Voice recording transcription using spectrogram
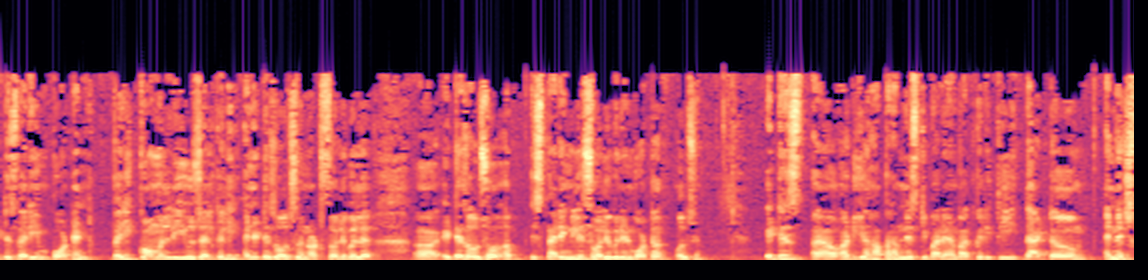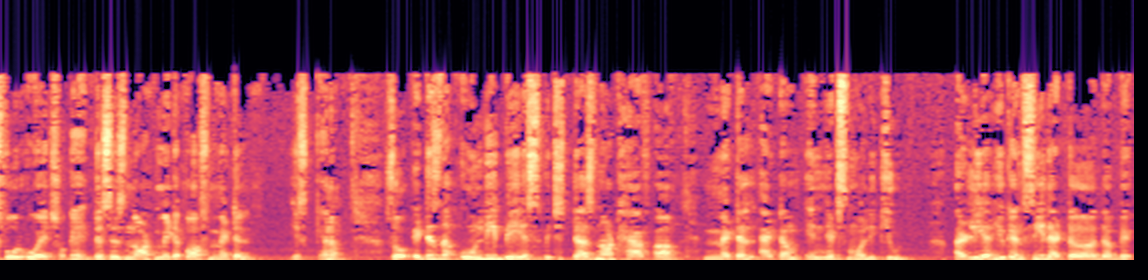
it is very important very commonly used alkali and it is also not soluble uh, it is also uh, sparingly soluble in water also is uh, और यहाँ पर हमने इसके बारे में बात करी थी that N H four O H okay this is not made up of metal है ना so it is the only base which does not have a metal atom in its molecule earlier you can see that uh, the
